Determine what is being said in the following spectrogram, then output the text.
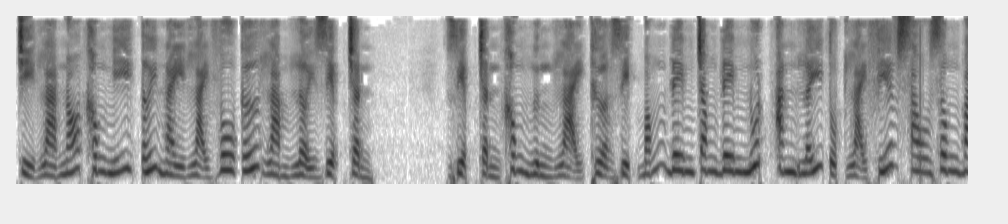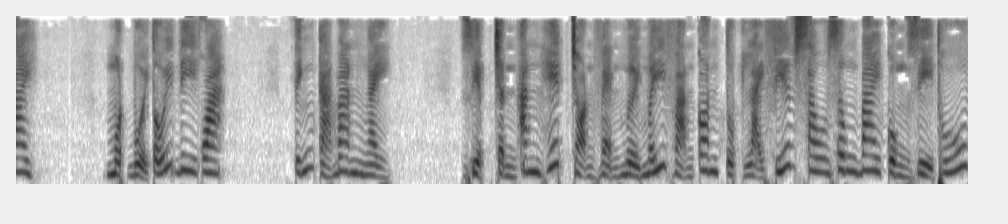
Chỉ là nó không nghĩ tới này lại vô cớ làm lời Diệp Trần. Diệp Trần không ngừng lại thừa dịp bóng đêm trong đêm nuốt ăn lấy tụt lại phía sau sông bay. Một buổi tối đi qua. Tính cả ban ngày. Diệp Trần ăn hết trọn vẹn mười mấy vạn con tụt lại phía sau sông bay cùng dì thú.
